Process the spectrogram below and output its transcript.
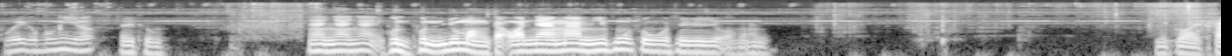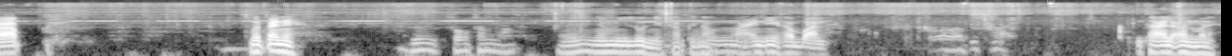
นหวยกับพวกนี้เนาะใส่ถุงง่ายง่ายง่ายพุ่นพุ่นอยู่หมองแต่อ่อนยางมากมีหูซูซีอยู่ออกมาเรียบร้อยครับหมดไปเนี่ยดูอีกสองสามหลังเอ้ยยังมีรุ่นอีกครับพี่น้องไม้นี่ครับบันเอาพี่ชายสุดท้ายแล้วเอันมาเนี่ย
